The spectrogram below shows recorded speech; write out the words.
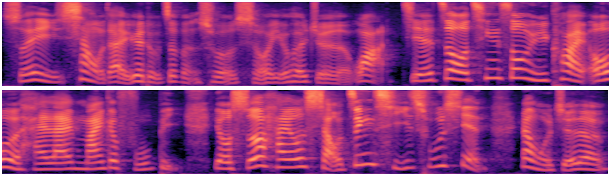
所以像我在阅读这本书的时候，也会觉得哇，节奏轻松愉快，偶尔还来埋个伏笔，有时候还有小惊奇出现，让我觉得，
